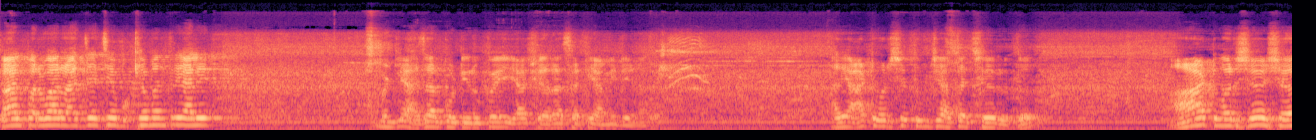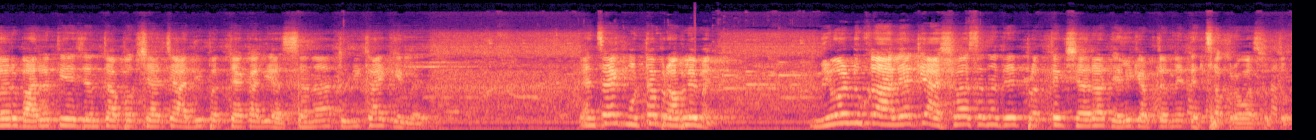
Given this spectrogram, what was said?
काल परवा राज्याचे मुख्यमंत्री आले. म्हटले हजार कोटी रुपये या शहरासाठी आम्ही देणार आहे अरे आठ वर्ष तुमच्या हातात शहर होतं. आठ वर्ष शहर भारतीय जनता पक्षाच्या अधिपत्याखाली असताना तुम्ही काय केलं? त्यांचा एक मोठा प्रॉब्लेम आहे. निवडणुका आल्या की आश्वासनं देत प्रत्येक शहरात हेलिकॉप्टरने त्यांचा प्रवास होतो.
